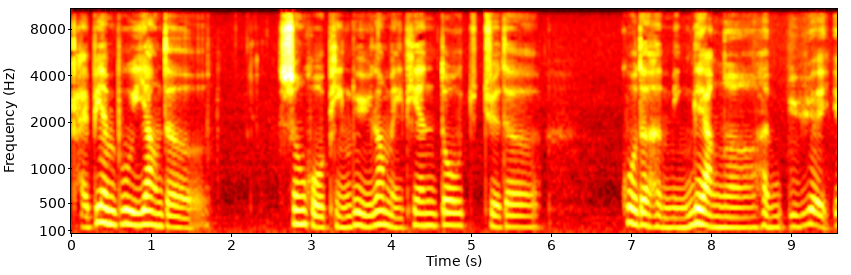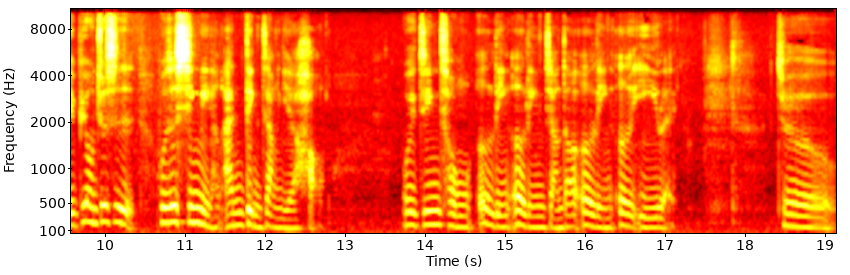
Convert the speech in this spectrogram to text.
改变不一样的生活频率，让每天都觉得过得很明亮啊，很愉悦，也不用就是，或是心里很安定，这样也好。我已经从二零二零讲到二零二一嘞，就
